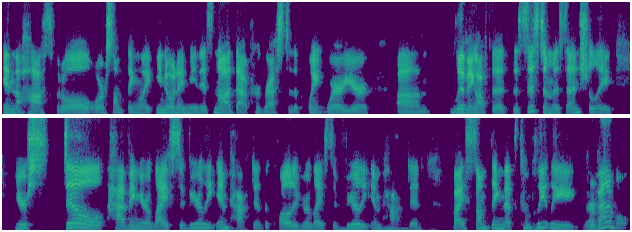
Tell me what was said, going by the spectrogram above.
in the hospital or something like, you know what I mean? It's not that progressed to the point where you're um, living off the, the system essentially. You're still having your life severely impacted, the quality of your life severely impacted mm. by something that's completely yeah. preventable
